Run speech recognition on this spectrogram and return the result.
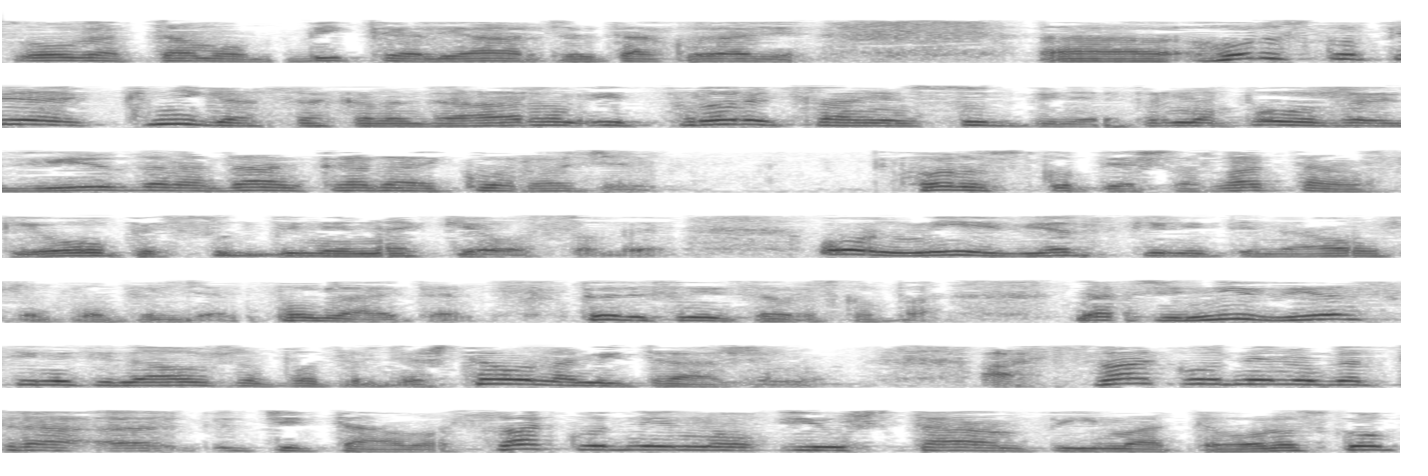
svoga tamo bika ili arca i tako dalje. Horoskop je knjiga sa kalendarom i proricanjem sudbine prema položaju zvijezda na dan kada je ko rođen. Horoskop je šarlatanski opis sudbine neke osobe. On nije vjerski niti naučno potvrđen. Pogledajte, to je definicija horoskopa. Znači, ni vjerski niti naučno potvrđen. Šta ona mi tražimo? A svakodnevno ga tra, e, čitamo. Svakodnevno i u štampi imate horoskop,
